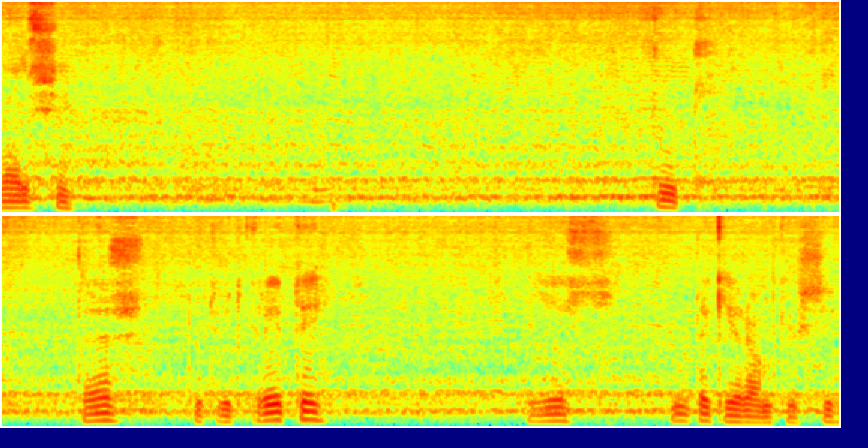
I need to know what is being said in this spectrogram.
Далі. Тут теж, тут відкритий. Є ну, такі рамки всі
